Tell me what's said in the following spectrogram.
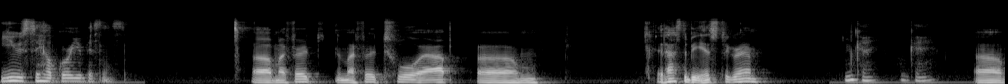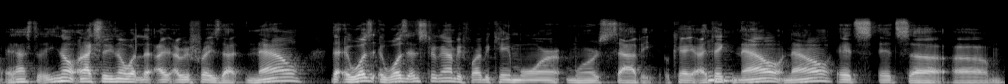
use to help grow your business? Uh, my favorite my favorite tool or app. Um, it has to be Instagram. Okay. Okay. Um, it has to, you know. Actually, you know what? I, I rephrase that. Now that it was it was Instagram before I became more more savvy. Okay, I think now now it's it's uh, um,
